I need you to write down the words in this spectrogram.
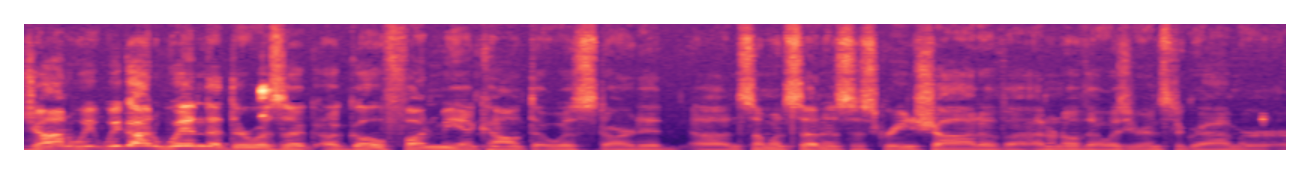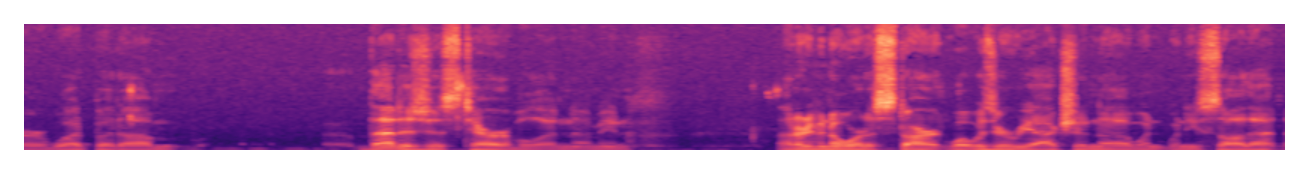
John, we, we got wind that there was a, a GoFundMe account that was started, uh, and someone sent us a screenshot of uh, I don't know if that was your Instagram or, or what, but um, that is just terrible. And I mean, I don't even know where to start. What was your reaction uh, when when you saw that?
